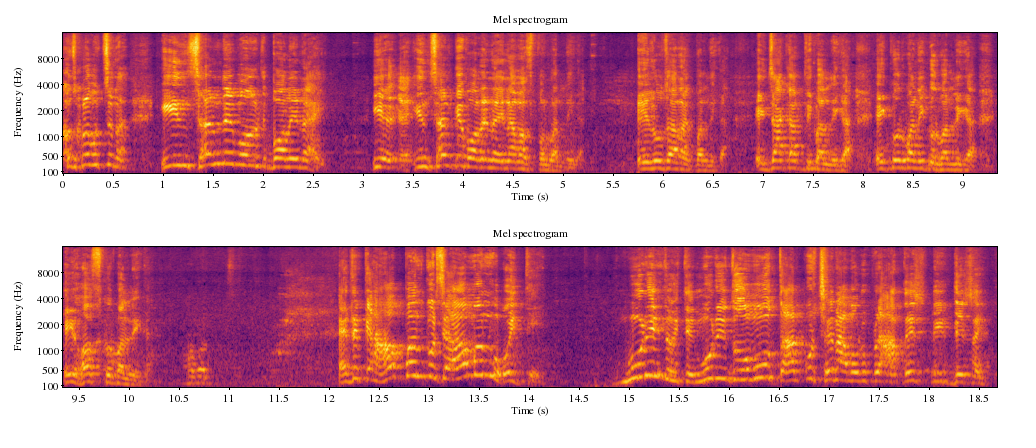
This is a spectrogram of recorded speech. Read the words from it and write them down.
কথাটা হচ্ছে না, ইনসানরে বলে নাই। ইয়ে ইনসানকে বলে নাই নামাজ পড়বার লিগা, এই রোজা রাখবার লিগা, এই জাকাত দিবার লিগা, এই কোরবানি করবার লিগা, এই হজ করবার লিগা। এদেরকে আহ্বান করছে, আমন হইতে, মুড়িদ হইতে, মুড়িদ ওমু তারপর সে আমার উপরে আদেশ, নির্দেশ আইতে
